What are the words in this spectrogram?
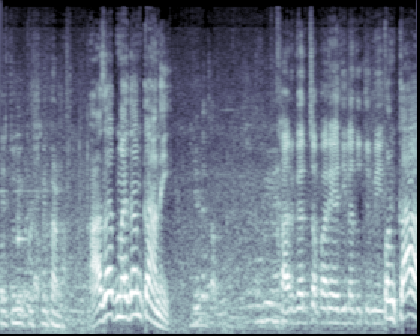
हे तुम्ही प्रश्न करणार. आझाद मैदान का नाही? खारघरचा पर्याय दिला तर तुम्ही पण का?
